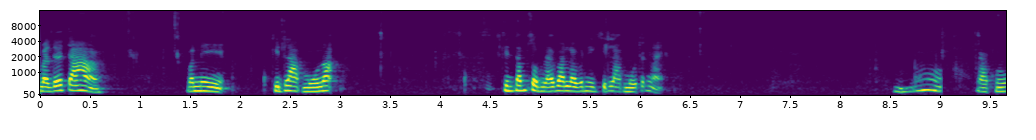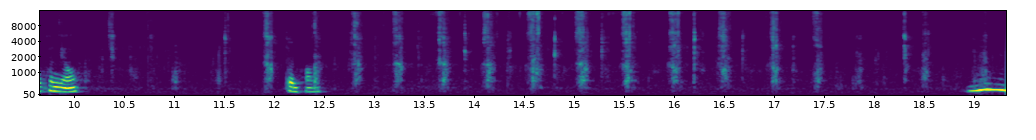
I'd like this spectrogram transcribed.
มาเด้อจ้า วันนี้กินลาบหมูเนาะกินตำสมหลายวันแล้ววันนี้กินลาบหมูจังไหนลาบหมูคนยองต้นหอมอืม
